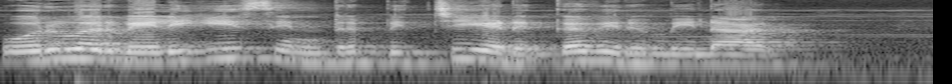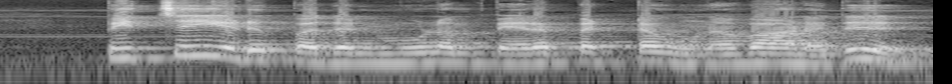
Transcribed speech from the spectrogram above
ஒருவர் வெளியே சென்று பிச்சை எடுக்க விரும்பினார். பிச்சை எடுப்பதன் மூலம் பெறப்பட்ட உணவானது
